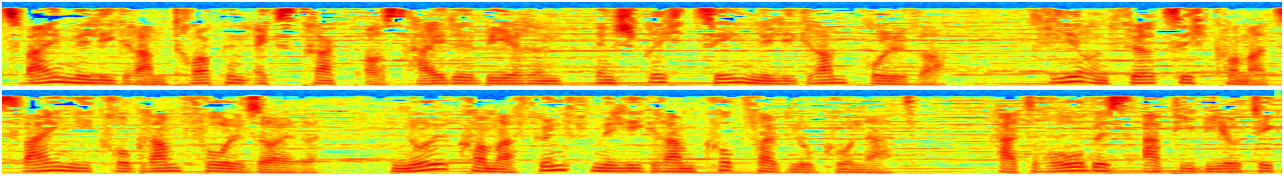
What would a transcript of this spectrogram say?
2 mg Trockenextrakt aus Heidelbeeren, entspricht 10 mg Pulver, 44,2 Mikrogramm Folsäure, 0,5 mg Kupfergluconat. Hat Robis Apibiotik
